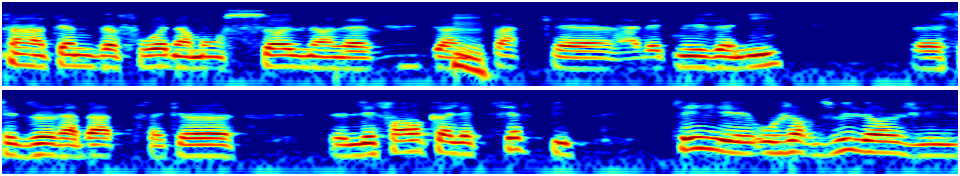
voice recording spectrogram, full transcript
centaines de fois dans mon sol, dans la rue, dans le hmm. parc euh, avec mes amis. Euh, c'est dur à battre. Fait que l'effort collectif, puis tu sais, aujourd'hui, là, j'ai,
